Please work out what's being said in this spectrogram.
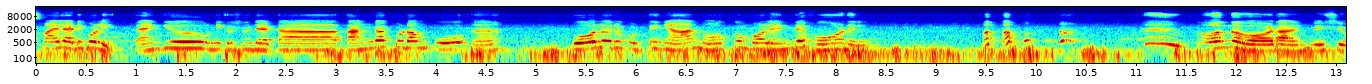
സ്മൈൽ അടിപൊളി. താങ്ക് യു ഉണ്ണികൃഷ്ണൻ ചേട്ടാ. തങ്കക്കുടം പോ പോലൊരു കുട്ടി ഞാൻ നോക്കുമ്പോൾ എന്റെ ഫോണിൽ. ഒന്ന് ഓടാൻ നിഷു.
